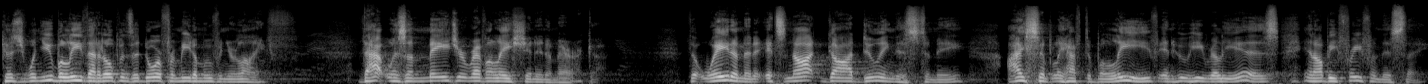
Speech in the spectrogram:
Because when you believe that, it opens a door for me to move in your life. That was a major revelation in America. That, wait a minute, it's not God doing this to me. I simply have to believe in who He really is, and I'll be free from this thing.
